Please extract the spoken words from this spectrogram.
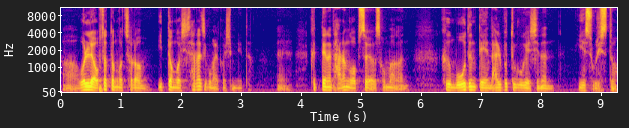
어, 원래 없었던 것처럼 있던 것이 사라지고 말 것입니다. 예, 그때는 다른 거 없어요. 소망은 그 모든 때에 날 붙들고 계시는 예수 그리스도.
